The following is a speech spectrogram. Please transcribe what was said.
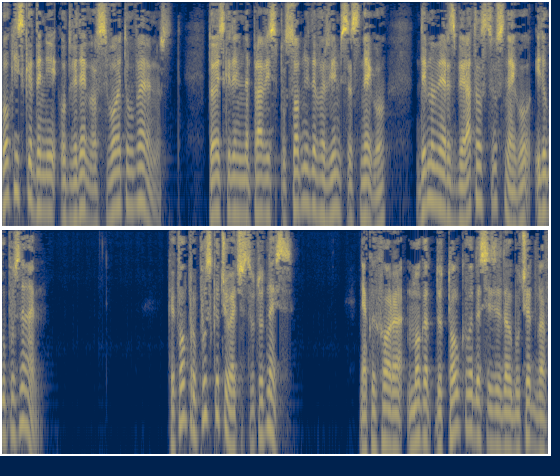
Бог иска да ни отведе в своята увереност. Той иска да ни направи способни да вървим с Него, да имаме разбирателство с Него и да го познаем. Какво пропуска човечеството днес? Някои хора могат до толкова да се задълбочат в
